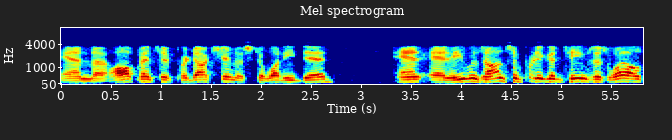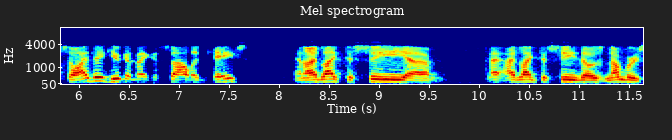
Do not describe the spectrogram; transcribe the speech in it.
and uh, offensive production as to what he did, and and he was on some pretty good teams as well. So I think you can make a solid case. And I'd like to see uh, I'd like to see those numbers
